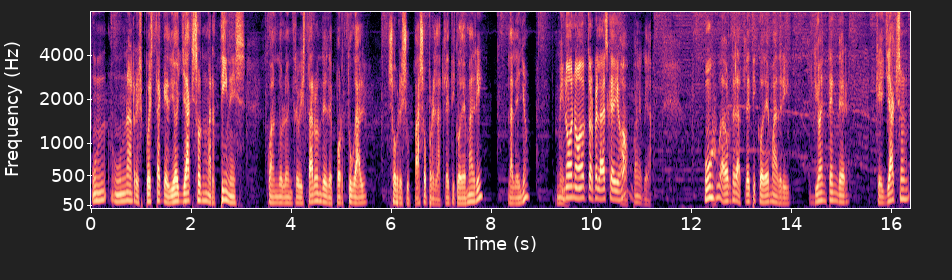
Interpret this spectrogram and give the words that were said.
una respuesta que dio Jackson Martínez cuando lo entrevistaron desde Portugal sobre su paso por el Atlético de Madrid? ¿La leyó? No, no, doctor Peláez, ¿qué dijo? Un jugador del Atlético de Madrid dio a entender que Jackson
